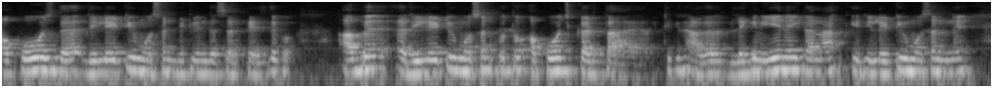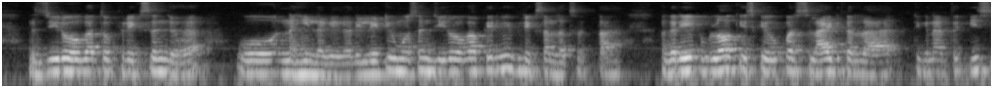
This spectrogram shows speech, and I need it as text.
oppose the relative motion between the surface देखो, अब रिलेटिव मोशन को तो अपोज करता है, ठीक है ना? अगर, लेकिन ये नहीं कहना कि रिलेटिव मोशन ने ज़ीरो होगा तो फ्रिक्शन जो है वो नहीं लगेगा। रिलेटिव मोशन ज़ीरो होगा, फिर भी फ्रिक्शन लग सकता है। अगर एक ब्लॉक इसके ऊपर स्लाइड कर रहा है, ठीक है ना तो इस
